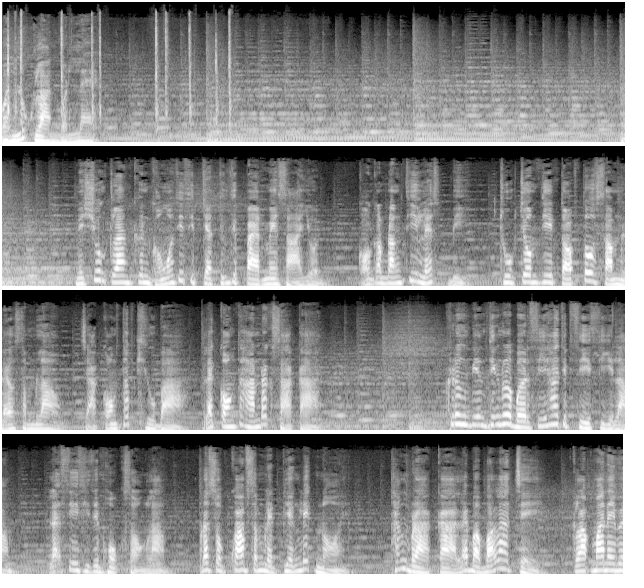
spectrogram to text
วันลานวันแรก ในช่วงกลางคืนของวันที่ 17-18 เมษายนกองกำลังที่เลสบีถูกโจมตีตอบโต้ซ้ำแล้วซ้ำเล่า จากกองทัพคิวบา และกองทหารรักษาการ เครื่องบินทิ้งระเบิด C-54 4ลำ และ C-46 2ลำ ประสบความสำเร็จเพียงเล็กน้อย ทั้งบรากาและบาบาร่าเจ กลับมาในเว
